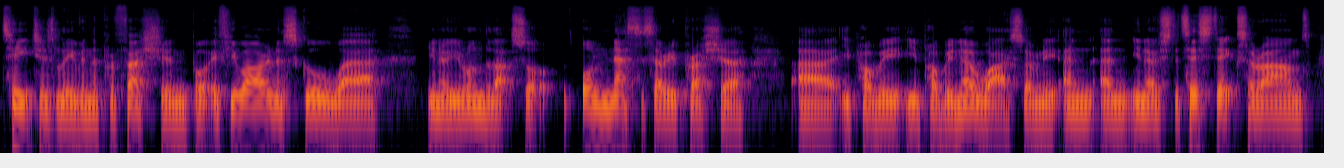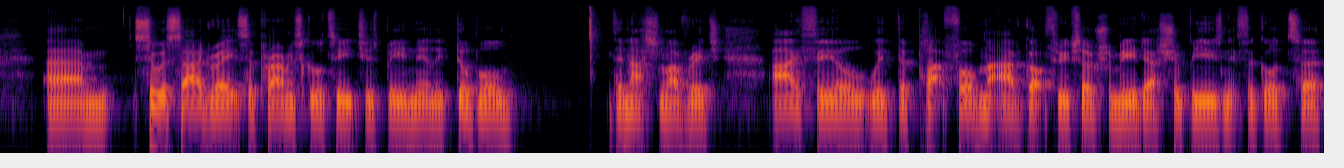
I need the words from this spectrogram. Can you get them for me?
teachers leaving the profession? But if you are in a school where, you know, you're under that sort of unnecessary pressure, uh, you probably you probably know why so many and and you know statistics around um, suicide rates of primary school teachers being nearly double the national average. I feel with the platform that I've got through social media, I should be using it for good to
